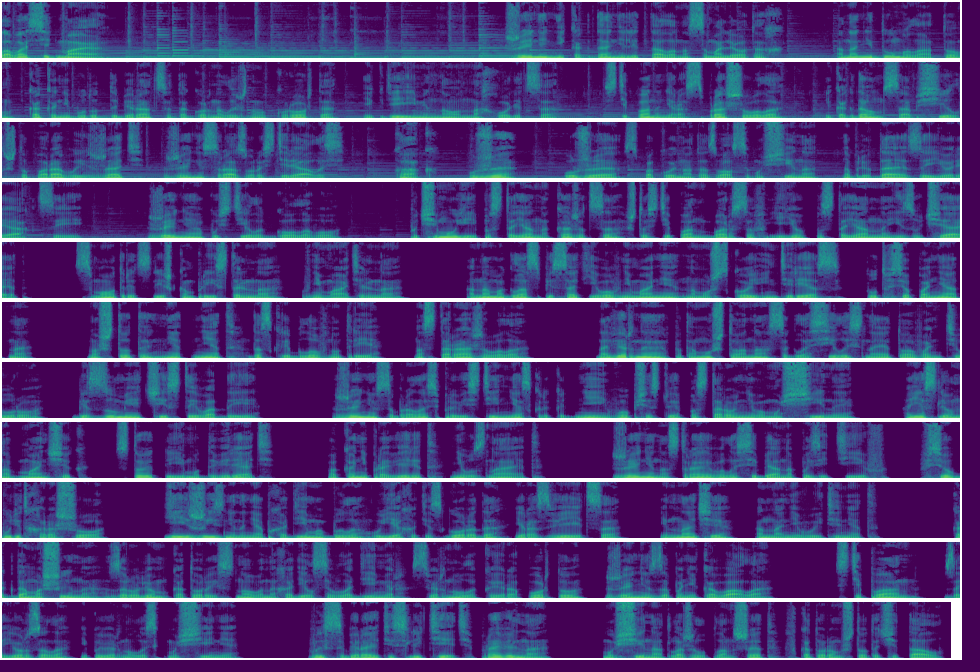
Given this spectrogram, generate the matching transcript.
Глава седьмая Женя никогда не летала на самолетах. Она не думала о том, как они будут добираться до горнолыжного курорта и где именно он находится. Степана не расспрашивала, и когда он сообщил, что пора выезжать, Женя сразу растерялась. «Как? Уже?» «Уже», — спокойно отозвался мужчина, наблюдая за ее реакцией. Женя опустила голову. Почему ей постоянно кажется, что Степан Барсов ее постоянно изучает? Смотрит слишком пристально, внимательно. Она могла списать его внимание на мужской интерес. Тут все понятно. Но что-то нет-нет доскребло внутри, настораживало. Наверное, потому что она согласилась на эту авантюру. Безумие чистой воды. Женя собралась провести несколько дней в обществе постороннего мужчины. А если он обманщик, стоит ли ему доверять? Пока не проверит, не узнает. Женя настраивала себя на позитив. Все будет хорошо. Ей жизненно необходимо было уехать из города и развеяться, иначе она не вытянет. Когда машина, за рулем которой снова находился Владимир, свернула к аэропорту, Женя запаниковала. «Степан!» — заерзала и повернулась к мужчине. «Вы собираетесь лететь, правильно?» Мужчина отложил планшет, в котором что-то читал.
